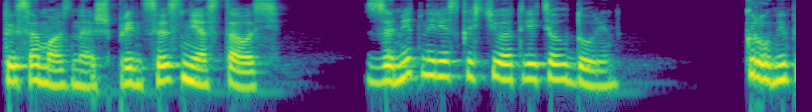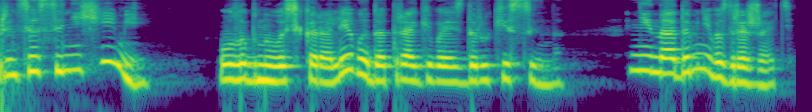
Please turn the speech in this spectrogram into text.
«Ты сама знаешь, принцесс не осталось», — с заметной резкостью ответил Дорин. «Кроме принцессы Нехимии», — улыбнулась королева, дотрагиваясь до руки сына. «Не надо мне возражать.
